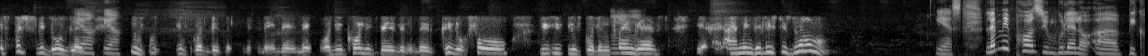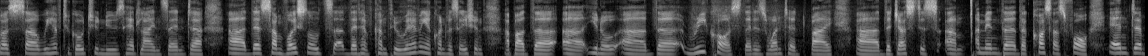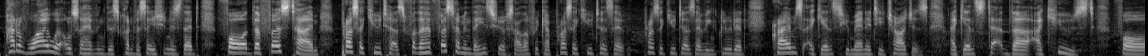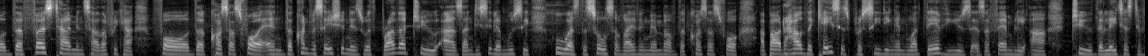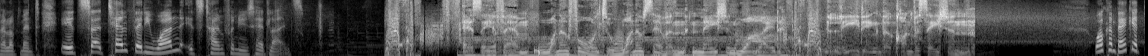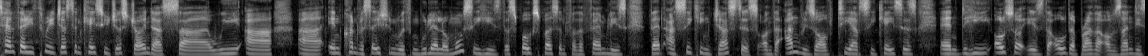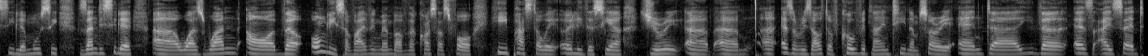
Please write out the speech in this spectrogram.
especially those like yeah, yeah. You've, you've got the, the, the, the, what do you call it, the, the, the Cradock Four, you, you, you've got the mm. I mean, the list is long. Yes. Let me pause you, Mbulelo, uh, because uh, we have to go to news headlines, and uh, uh there's some voice notes uh, that have come through. We're having a conversation about the, uh, you know, the recourse that is wanted by the justice. Um, I mean, the the COSAS four, and part of why we're also having this conversation is that for the first time, prosecutors, for the first time in the history of South Africa, prosecutors have prosecutors have included crimes against humanity charges against the accused for the first time in South Africa for the COSAS 4. And the conversation is with brother to uh, Zandisile Musi, who was the sole surviving member of the COSAS 4, about how the case is proceeding and what their views as a family are to the latest development. It's uh, 10:31. It's time for news headlines. SAFM 104 to 107 nationwide. Leading the conversation. Welcome back at 10:33. Just in case you just joined us, uh, we are uh, in conversation with Mbulelo Musi. He's the spokesperson for the families that are seeking justice on the unresolved TRC cases, and he also is the older brother of Zandisile Musi. Zandisile uh, was one or the only surviving member of the COSAS 4. He passed away early this year during uh, um, uh, as a result of COVID-19. I'm sorry, and uh, the as I said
